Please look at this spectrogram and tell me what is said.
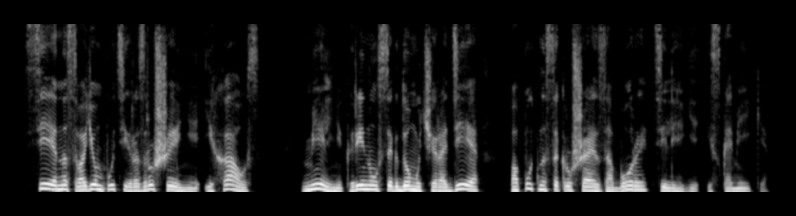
Сея на своем пути разрушение и хаос, мельник ринулся к дому чародея, попутно сокрушая заборы, телеги и скамейки.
